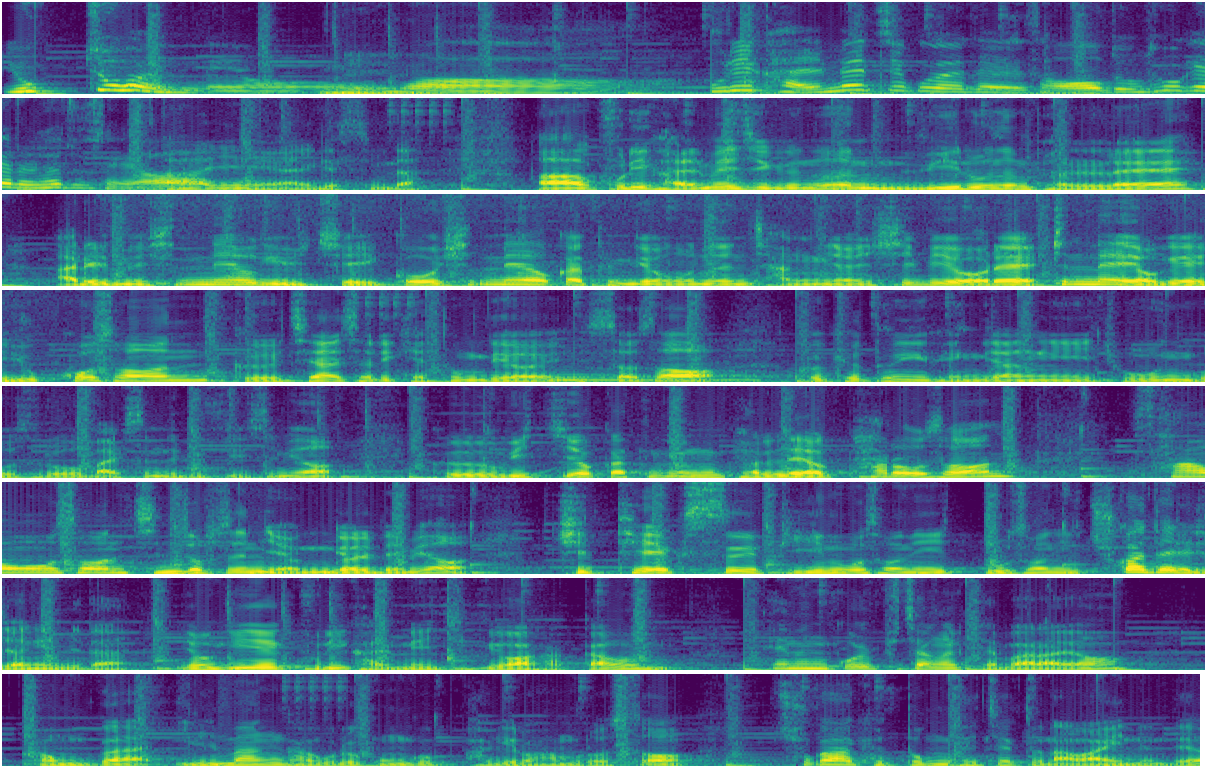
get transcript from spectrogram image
욕조가 있네요. 네. 와. 우리 갈매지구에 대해서 좀 소개를 해주세요. 아, 예, 알겠습니다. 아, 구리 갈매지구는 위로는 별내, 아래는 신내역이 위치해 있고 신내역 같은 경우는 작년 12월에 신내역에 6호선 그 지하철이 개통되어 있어서 그 교통이 굉장히 좋은 곳으로 말씀드릴 수 있으며 그 윗지역 같은 경우는 별내역 8호선 4호선 진접선이 연결되며 GTX B 노선이 노선이 추가될 예정입니다. 여기에 구리 갈매지구와 가까운 태릉 골프장을 개발하여 정부가 1만 가구를 공급하기로 함으로써 추가 교통 대책도 나와 있는데요.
